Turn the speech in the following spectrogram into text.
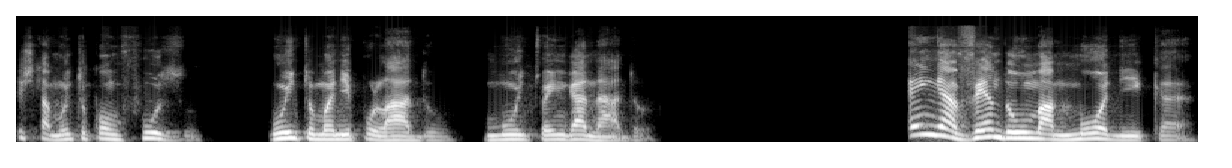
está muito confuso, muito manipulado, muito enganado. Em havendo uma Mônica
